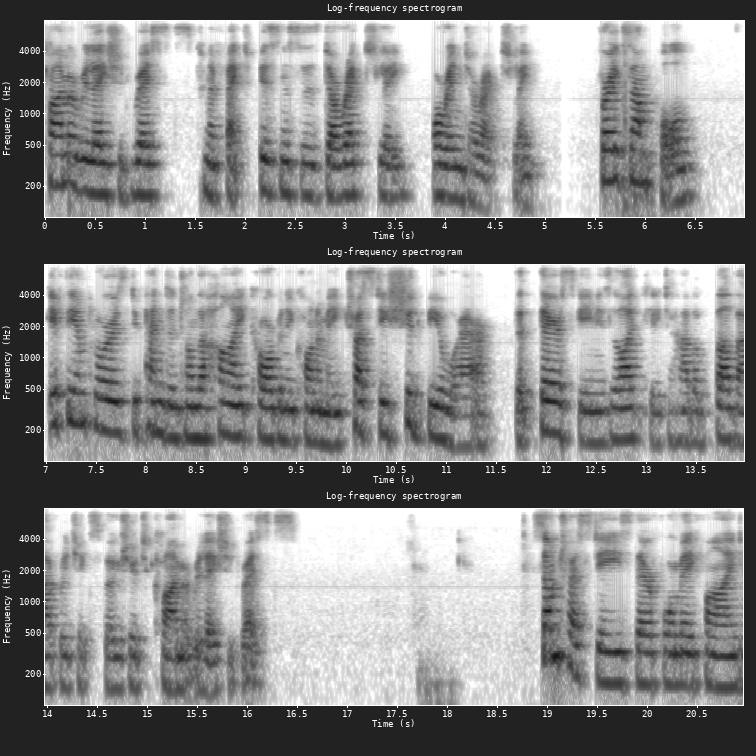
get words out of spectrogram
Climate related risks can affect businesses directly or indirectly. For example, if the employer is dependent on the high carbon economy, trustees should be aware that their scheme is likely to have above average exposure to climate related risks. Some trustees, therefore, may find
